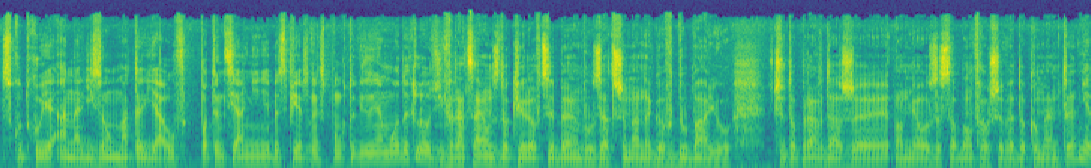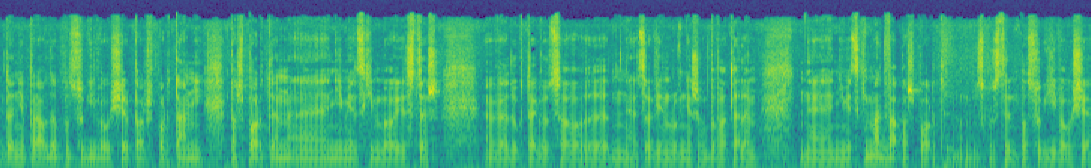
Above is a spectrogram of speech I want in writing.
skutkuje analizą materiałów potencjalnie niebezpiecznych z punktu widzenia młodych ludzi. Wracając do kierowcy BMW zatrzymanego w Dubaju, czy to prawda, że on miał ze sobą fałszywe dokumenty? Nie, to nieprawda. Posługiwał się paszportami, paszportem e, niemieckim, bo jest też według tego, co, e, co wiem, również obywatelem e, niemieckim. Ma dwa paszporty. No, w związku z tym posługiwał się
